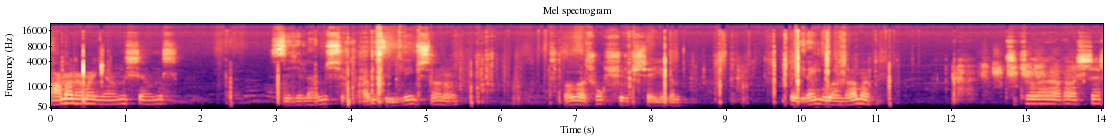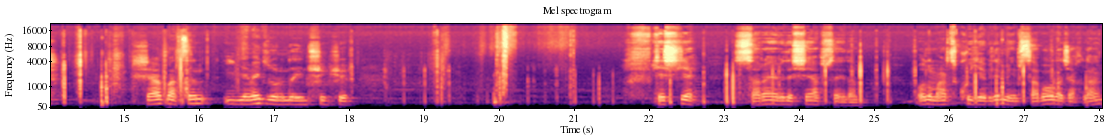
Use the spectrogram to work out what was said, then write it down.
Aman aman yanlış yanlış. Zehirlenmiş. Abi zehirliymiş lan o. Vallahi çok çürük şey yedim. Midem bulandı ama tiki olan arkadaşlar şey yapmasın yemek zorundayım çünkü. Keşke saray evi de şey yapsaydım. Oğlum artık uyuyabilir miyim? Sabah olacak lan.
